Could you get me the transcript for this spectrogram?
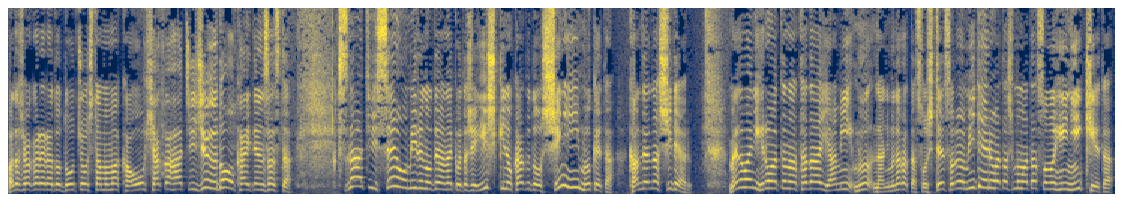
私は彼らと同調したまま顔を180度回転させた。すなわち生を見るのではなく私は意識の角度を死に向けた。た完全な死である。目の前に広がったのはただ闇、無、何もなかった。そしてそれを見ている私もまたその日に消えた。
